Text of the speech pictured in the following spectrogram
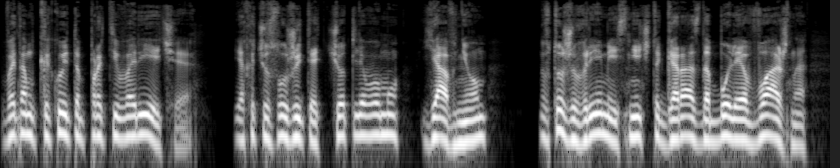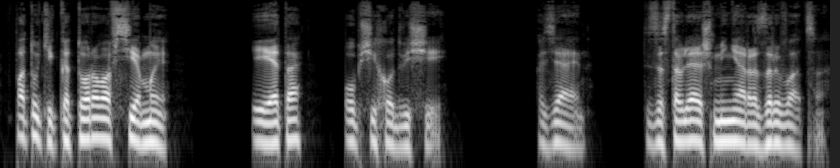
В этом какое-то противоречие. Я хочу служить отчетливому, я в нем, но в то же время есть нечто гораздо более важное, в потоке которого все мы. И это общий ход вещей. Хозяин, ты заставляешь меня разрываться.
